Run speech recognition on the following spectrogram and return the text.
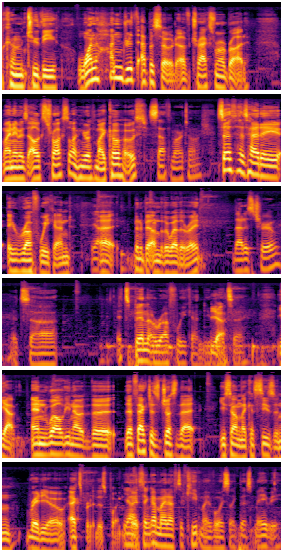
welcome to the 100th episode of Tracks from Abroad. My name is Alex Troxel. I'm here with my co host. Seth Martosh. Seth has had a, a rough weekend. Yeah. Uh, been a bit under the weather, right? That is true. It's uh, it's been a rough weekend. You Yeah. might say. Yeah. And, well, you know, the, the effect is just that you sound like a seasoned radio expert at this point. Yeah, I think I might have to keep my voice like this. Maybe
